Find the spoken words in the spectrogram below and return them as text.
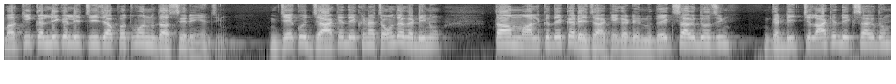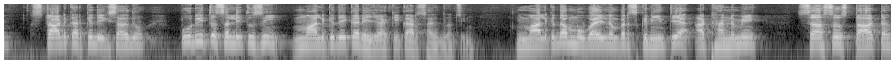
ਬਾਕੀ ਕੱਲੀ ਕੱਲੀ ਚੀਜ਼ ਆਪਾਂ ਤੁਹਾਨੂੰ ਦੱਸ ਹੀ ਰਹੇ ਹਾਂ ਜੀ। ਜੇ ਕੋਈ ਜਾ ਕੇ ਦੇਖਣਾ ਚਾਹੁੰਦਾ ਗੱਡੀ ਨੂੰ, ਤਾਂ ਮਾਲਕ ਦੇ ਘਰੇ ਜਾ ਕੇ ਗੱਡੀ ਨੂੰ ਦੇਖ ਸਕਦੇ ਹੋ ਜੀ। ਗੱਡੀ ਚਲਾ ਕੇ ਦੇਖ ਸਕਦੇ ਹੋ, ਸਟਾਰਟ ਕਰਕੇ ਦੇਖ ਸਕਦੇ ਹੋ। ਪੂਰੀ ਤਸੱਲੀ ਤੁਸੀਂ ਮਾਲਕ ਦੇ ਘਰੇ ਜਾ ਕੇ ਕਰ ਸਕਦੇ ਹੋ ਜੀ। ਮਾਲਕ ਦਾ ਮੋਬਾਈਲ ਨੰਬਰ ਸਕਰੀਨ ਤੇ ਹੈ 98 767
